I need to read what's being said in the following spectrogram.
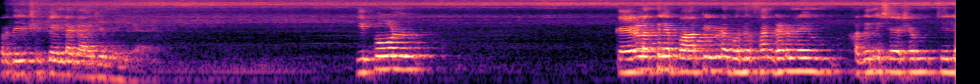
പ്രതീക്ഷിക്കേണ്ട കാര്യമില്ല. ഇപ്പോൾ കേരളത്തിലെ പാർട്ടിയുടെ പുനഃസംഘടനയും അതിനുശേഷം ചില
